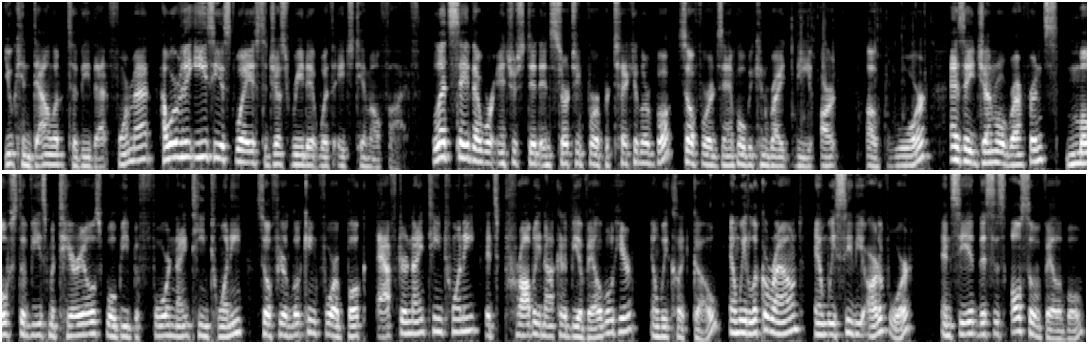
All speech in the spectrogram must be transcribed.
You can download it to be that format. However, the easiest way is to just read it with HTML5. Let's say that we're interested in searching for a particular book. So for example, we can write the art of war. As a general reference, most of these materials will be before 1920. So if you're looking for a book after 1920, it's probably not going to be available here. And we click go and we look around and we see the art of war and see it. This is also available.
